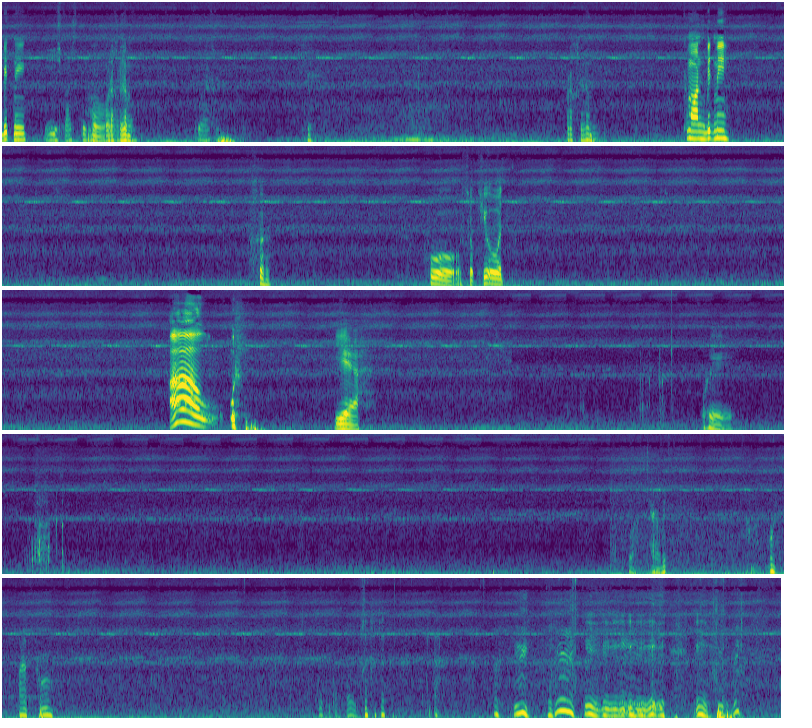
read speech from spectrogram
Disney. He's fasting. Oh, orang kelam. Puasa. Orang kelam. Come on, beat me. Whoa, so cute. Yeah. Okay.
